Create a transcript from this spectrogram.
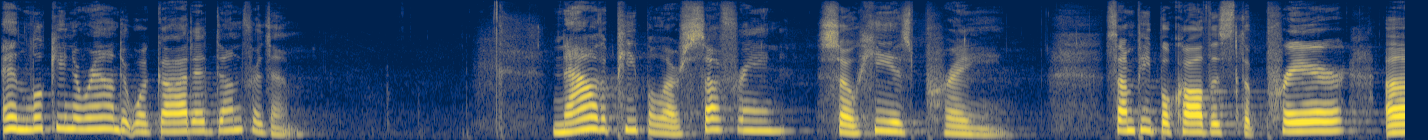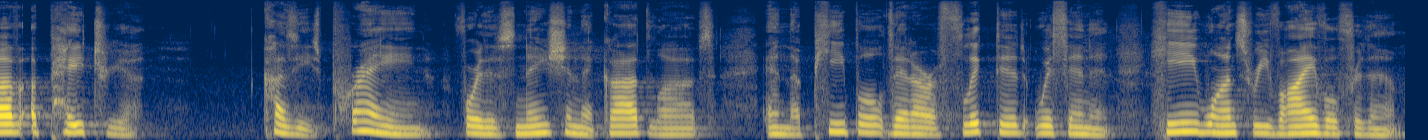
and looking around at what God had done for them. Now the people are suffering, so he is praying. Some people call this the prayer of a patriot because he's praying for this nation that God loves and the people that are afflicted within it. He wants revival for them.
